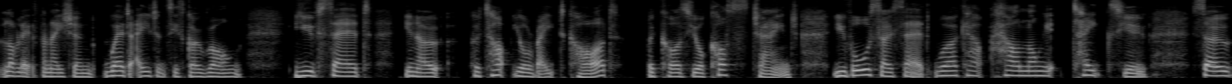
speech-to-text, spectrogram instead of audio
lovely explanation where do agencies go wrong you've said you know put up your rate card because your costs change. You've also said work out how long it takes you. So,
